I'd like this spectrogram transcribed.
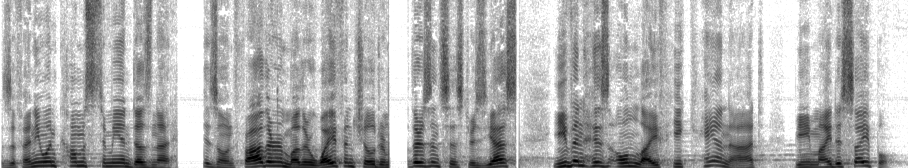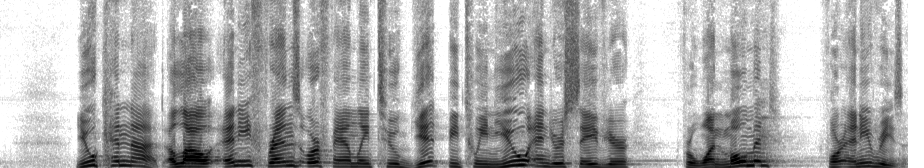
says, If anyone comes to me and does not hate his own father and mother, wife and children, brothers and sisters, yes, even his own life, he cannot be my disciple. You cannot allow any friends or family to get between you and your Savior for one moment, for any reason.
